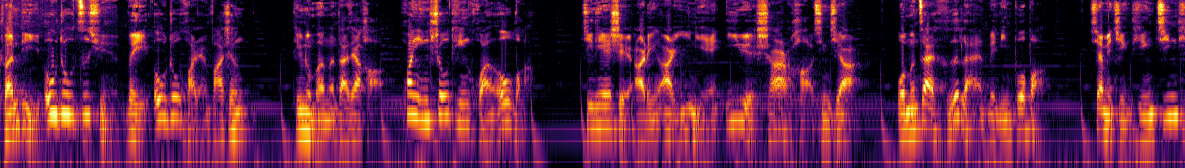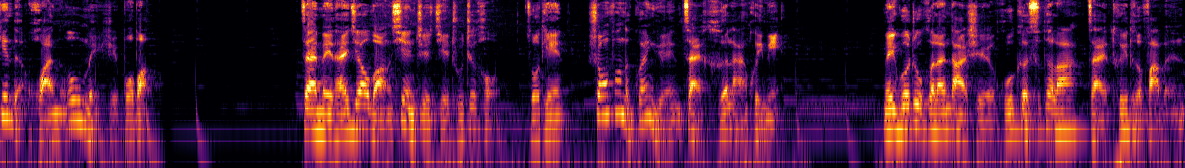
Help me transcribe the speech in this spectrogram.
传递欧洲资讯，为欧洲华人发声。听众朋友们，大家好，欢迎收听环欧网。今天是二零二一年一月十二号，星期二。我们在荷兰为您播报。下面请听今天的环欧每日播报。在美台交往限制解除之后，昨天双方的官员在荷兰会面。美国驻荷兰大使胡克斯特拉在推特发文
